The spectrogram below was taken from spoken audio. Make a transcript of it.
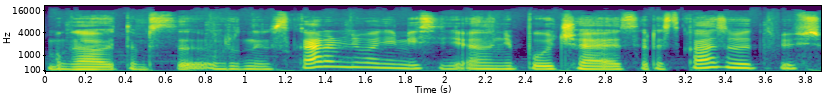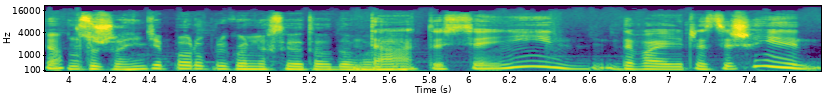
Помогают там с грудным вскармливанием, если оно не получается, рассказывают тебе все. Ну, слушай, они тебе пару прикольных советов давали. Да, то есть они давали разрешение,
